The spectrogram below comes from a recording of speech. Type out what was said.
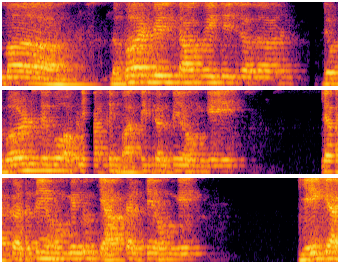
the bird will talk with each other जो बर्ड्स है वो अपने आप से बातें करते होंगे या करते होंगे तो क्या करते होंगे? ये क्या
